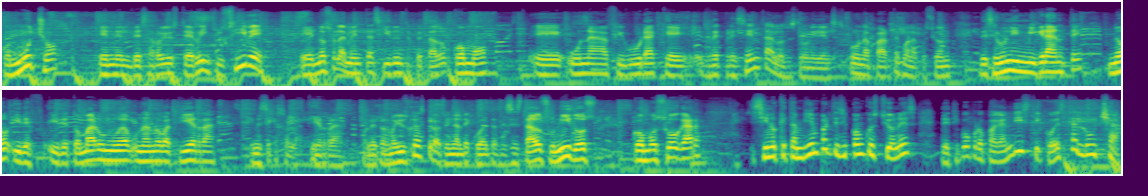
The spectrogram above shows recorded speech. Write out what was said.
con mucho en el desarrollo externo. Inclusive, eh, no solamente ha sido interpretado como eh, una figura que representa a los estadounidenses, por una parte, con la cuestión de ser un inmigrante, ¿no? Y de, y de tomar un una nueva tierra, en este caso la tierra con letras mayúsculas, pero al final de cuentas es Estados Unidos como su hogar sino que también participó en cuestiones de tipo propagandístico. Esta lucha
